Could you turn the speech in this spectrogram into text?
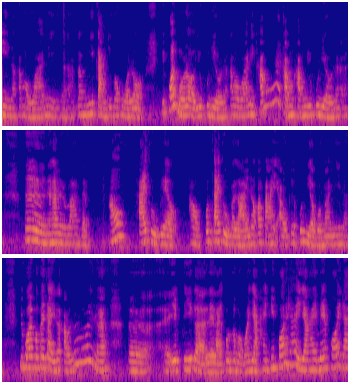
นี้นะคะเมื่อวานนี้นะคะก็มีการที่ว่าหัวหล่อพี่พ้อยหัวหล่ออยู่ผู้เดียวนะคะเมื่อวานนี้คำคำคำอยู่ผู้เดียวนะคะ เออนะคะแบบว่าแบบเอ้าท้ายถูกแล้ว เอาคนท้ายถูกกันหลายเนาะเขากายเอาแค่คนเดียวประมาณนี้นะพี่พ้อยไม่ไปได้กับเขาเลยนะคะเออเอฟซีก็หลาย ๆ คนก็บอกว่าอยากให้พี่พ้อยได้อยากให้แม่พ้อยได้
